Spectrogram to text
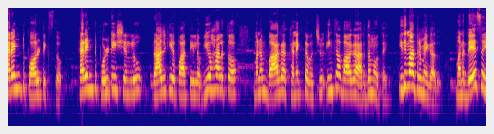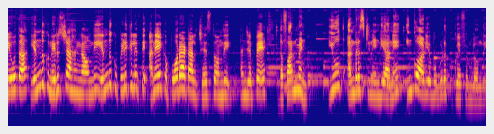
కరెంట్ పాలిటిక్స్తో కరెంట్ పొలిటీషియన్లు రాజకీయ పార్టీల వ్యూహాలతో మనం బాగా కనెక్ట్ అవ్వచ్చు ఇంకా బాగా అర్థమవుతాయి. ఇది మాత్రమే కాదు మన దేశ యువత ఎందుకు నిరుత్సాహంగా ఉంది ఎందుకు పిడికిలెత్తి అనేక పోరాటాలు చేస్తోంది అని చెప్పే the ferment youth unrest in India అనే ఇంకో ఆడియో బుక్ కూడా కుక్ ఎఫ్ఎంలో ఉంది.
